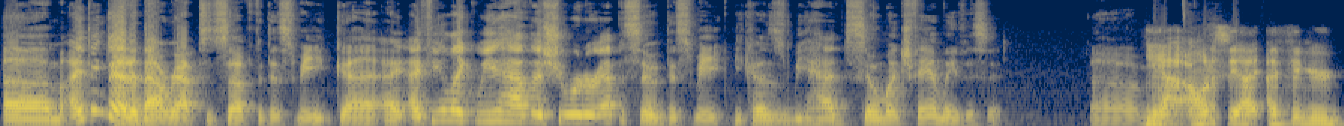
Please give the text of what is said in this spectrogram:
Um, I think that about wraps us up for this week. Uh, I, I feel like we have a shorter episode this week because we had so much family visit. Um, yeah, honestly, I, I figured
